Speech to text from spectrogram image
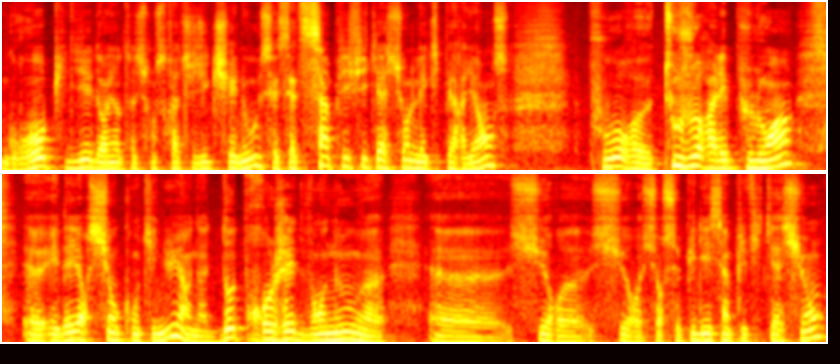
gros pilier d'orientation stratégique chez nous, c'est cette simplification de l'expérience pour euh, toujours aller plus loin. Euh, et d'ailleurs, si on continue, on a d'autres projets devant nous euh, sur, sur, sur ce pilier simplification.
